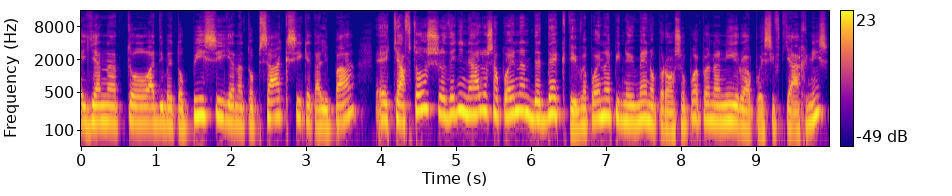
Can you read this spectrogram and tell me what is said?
για να το αντιμετωπίσει, για να το ψάξει και τα λοιπά ε, και αυτός δεν είναι άλλος από έναν detective, από ένα επινοημένο πρόσωπο, από έναν ήρωα που εσύ φτιάχνεις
